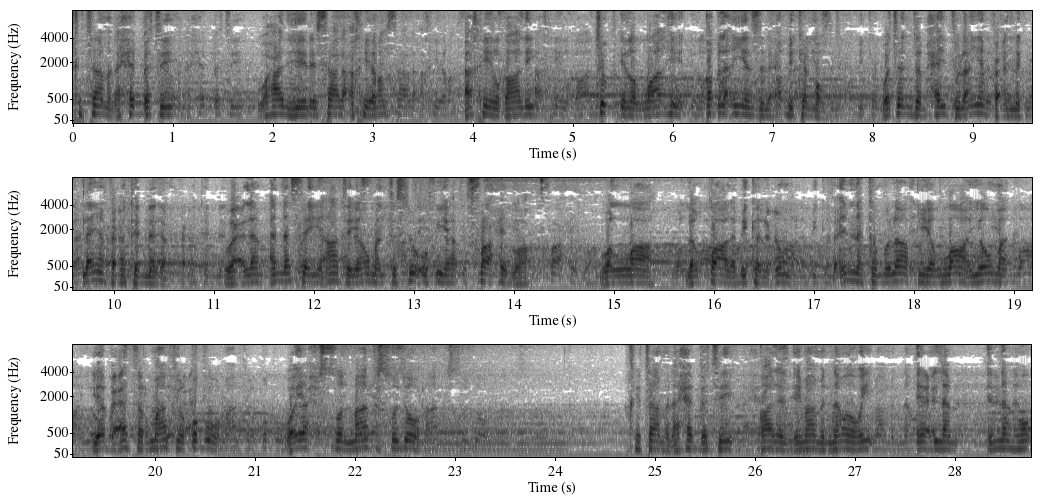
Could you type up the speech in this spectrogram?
ختاما أحبتي وهذه رسالة أخيرة. أخي الغالي تب إلى الله قبل أن ينزل بك الموت. وتندم حيث لا ينفع لا ينفعك الندم. واعلم أن السيئات يوما تسوء فيها صاحبها. والله لو طال بك العمر فإنك ملاقي الله يوم يبعثر ما في القبور ويحصل ما في الصدور. ختاما أحبتي قال الإمام النووي اعلم إنه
